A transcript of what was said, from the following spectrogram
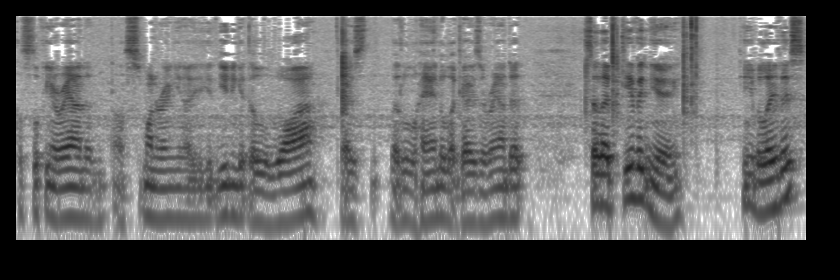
I was looking around and I was wondering, you know, you, didn't get the little wire, goes the little handle that goes around it. So they've given you, can you believe this?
